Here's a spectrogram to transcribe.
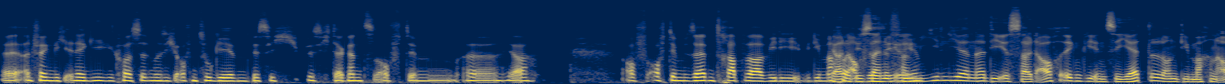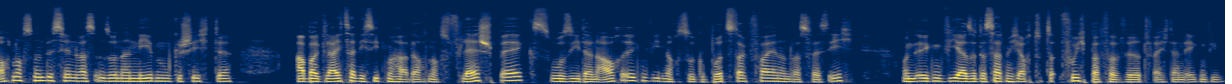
äh, anfänglich Energie gekostet, muss ich offen zugeben, bis ich, bis ich da ganz auf dem, äh, ja, auf, auf demselben Trab war wie die, wie die Macher ja, und auch seine Serie. Familie, ne, die ist halt auch irgendwie in Seattle und die machen auch noch so ein bisschen was in so einer Nebengeschichte. Aber gleichzeitig sieht man halt auch noch Flashbacks, wo sie dann auch irgendwie noch so Geburtstag feiern und was weiß ich. Und irgendwie, also das hat mich auch total furchtbar verwirrt, weil ich dann irgendwie,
